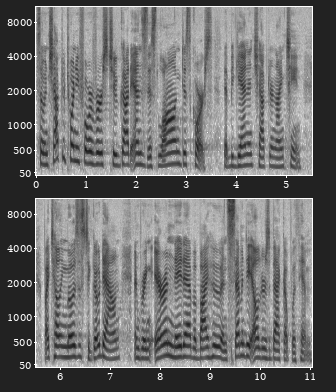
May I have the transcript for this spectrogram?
So in chapter 24, verse 2, God ends this long discourse that began in chapter 19 by telling Moses to go down and bring Aaron, Nadab, Abihu, and 70 elders back up with him.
